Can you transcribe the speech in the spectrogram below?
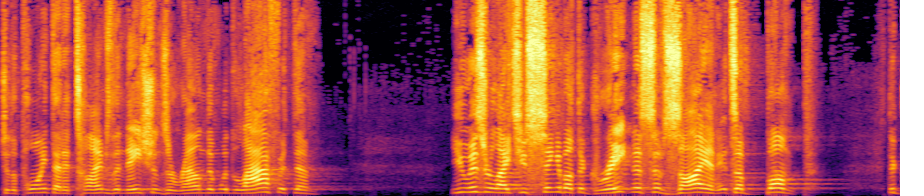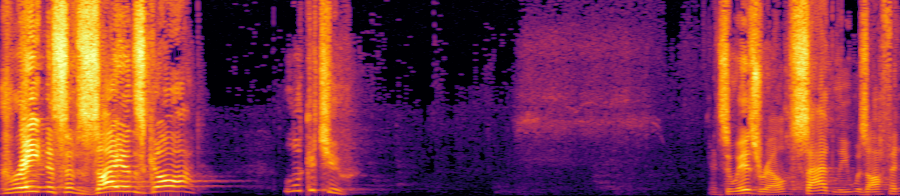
to the point that at times the nations around them would laugh at them. You Israelites, you sing about the greatness of Zion. It's a bump. The greatness of Zion's God. Look at you. And so Israel, sadly, was often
